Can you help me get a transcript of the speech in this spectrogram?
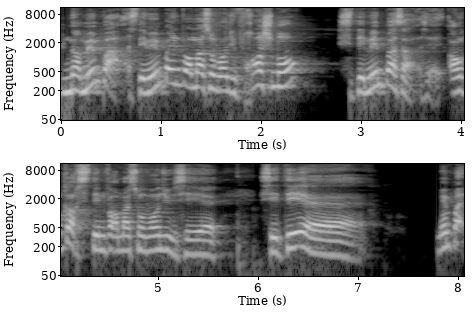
Non, même pas. C'était même pas une formation vendue. Franchement, c'était même pas ça. Encore, c'était une formation vendue. C'est, c'était euh, même pas.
